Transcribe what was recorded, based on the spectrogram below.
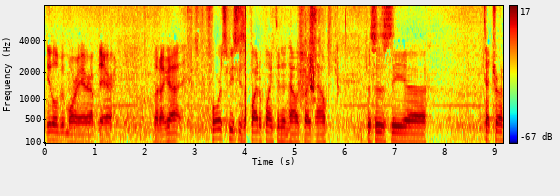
need a little bit more air up there. But I got four species of phytoplankton in house right now. This is the uh, Tetra.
